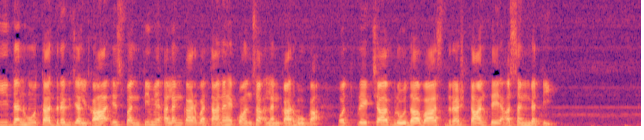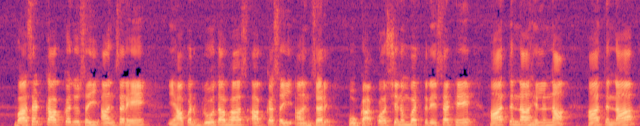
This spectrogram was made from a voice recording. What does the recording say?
ईंधन होता दृग जल का। इस पंक्ति में अलंकार बताना है, कौन सा अलंकार होगा? उत्प्रेक्षा, विरोधाभास, दृष्टांत असंगति। बासठ का आपका जो सही आंसर है, यहाँ पर विरोधाभास आपका सही आंसर होगा। क्वेश्चन नंबर तिरसठ है, हाथ ना हिलना, हाथ ना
